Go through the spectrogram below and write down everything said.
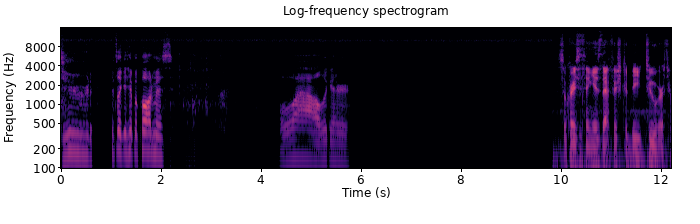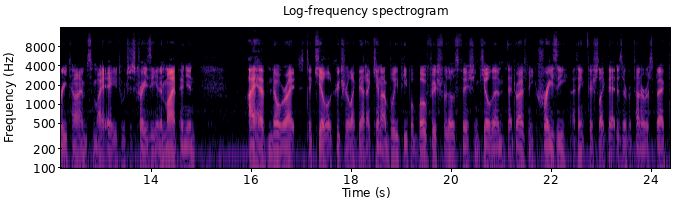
Dude, it's like a hippopotamus. Wow, look at her. So crazy thing is that fish could be two or three times my age, which is crazy. And in my opinion, I have no right to kill a creature like that. I cannot believe people bow fish for those fish and kill them. That drives me crazy. I think fish like that deserve a ton of respect.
